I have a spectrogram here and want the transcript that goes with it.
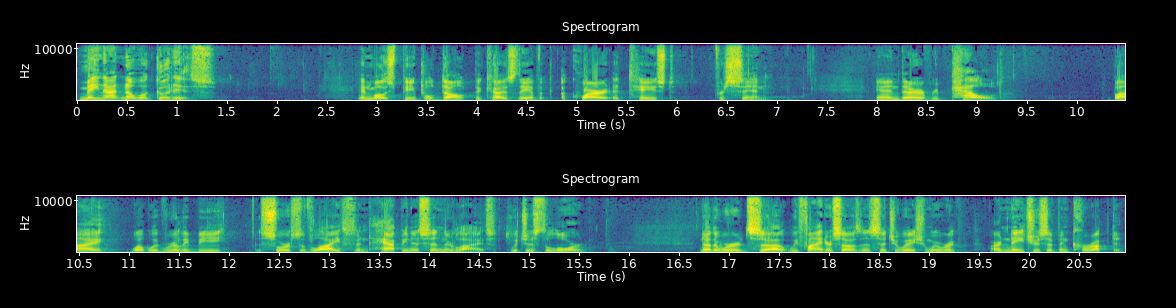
may not know what good is. And most people don't because they have acquired a taste for sin and they're repelled by what would really be the source of life and happiness in their lives, which is the Lord. In other words, uh, we find ourselves in a situation where our natures have been corrupted.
